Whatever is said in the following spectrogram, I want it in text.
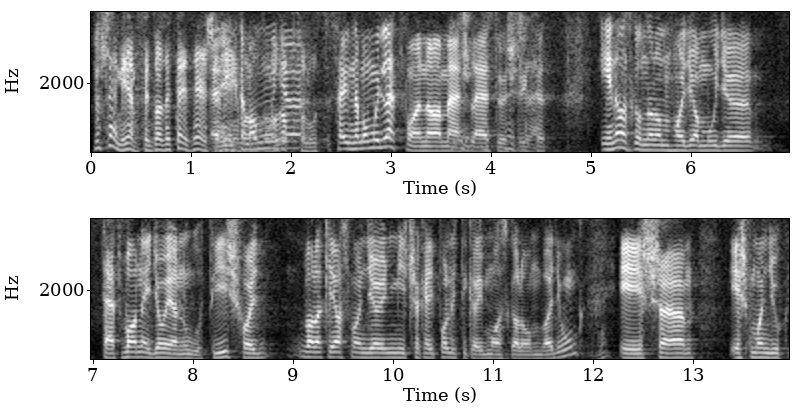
Ja, semmi, nem, szerintem az egy teljesen Szerintem amúgy, dolog, abszolút. szerintem amúgy lett volna más Mi- Én azt gondolom, hogy amúgy tehát van egy olyan út is, hogy valaki azt mondja, hogy mi csak egy politikai mozgalom vagyunk, és, ö, és mondjuk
